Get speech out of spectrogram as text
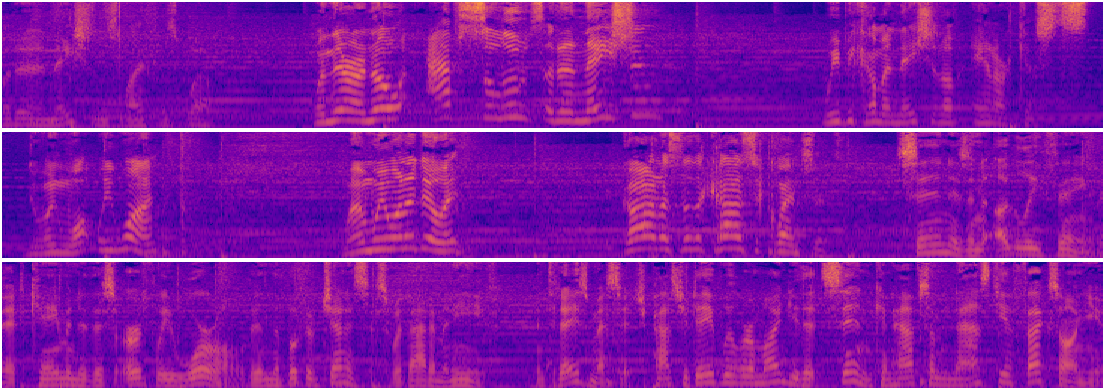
but in a nation's life as well. When there are no absolutes in a nation, we become a nation of anarchists, doing what we want, when we want to do it, regardless of the consequences. Sin is an ugly thing that came into this earthly world in the book of Genesis with Adam and Eve. In today's message, Pastor Dave will remind you that sin can have some nasty effects on you.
